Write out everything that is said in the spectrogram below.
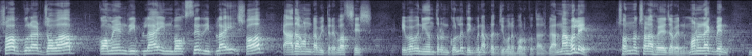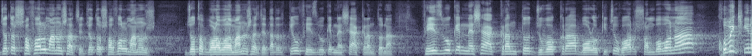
সবগুলার জবাব কমেন্ট রিপ্লাই ইনবক্সের রিপ্লাই সব আধা ঘণ্টা ভিতরে, বাস শেষ। এভাবে নিয়ন্ত্রণ করলে দেখবেন আপনার জীবনে বরকত আসবে। আর না হলে ছন্ন ছাড়া হয়ে যাবেন। মনে রাখবেন, যত সফল মানুষ আছে, যত সফল মানুষ যত বড় বড় মানুষ আছে, তারা কেউ ফেসবুকের নেশায় আক্রান্ত না। ফেসবুকের নেশায় আক্রান্ত যুবকরা বড় কিছু হওয়ার সম্ভাবনা খুবই ক্ষীণ,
